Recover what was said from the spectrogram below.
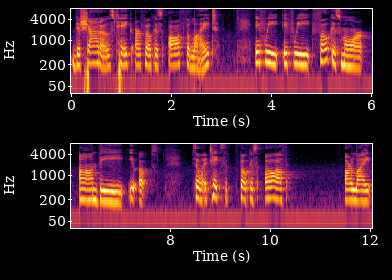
the shadows take our focus off the light. If we if we focus more on the oh, so it takes the focus off our light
